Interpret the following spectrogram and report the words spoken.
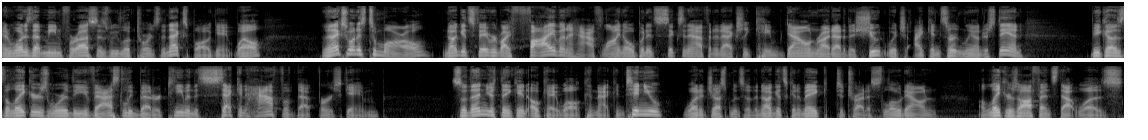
And what does that mean for us as we look towards the next ball game? Well, the next one is tomorrow. Nuggets favored by five and a half. Line opened at six and a half, and it actually came down right out of the shoot, which I can certainly understand because the Lakers were the vastly better team in the second half of that first game. So then you're thinking, okay, well, can that continue? What adjustments are the Nuggets going to make to try to slow down a Lakers offense that was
